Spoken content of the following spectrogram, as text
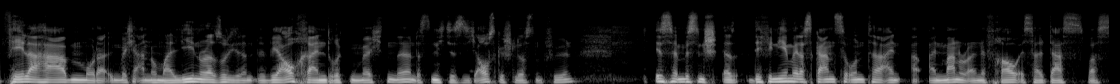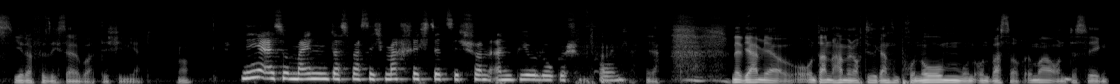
Fehler haben oder irgendwelche Anomalien oder so, die dann wir auch reindrücken möchten, ne? und das nicht, dass sie sich ausgeschlossen fühlen, ist es ein bisschen, also definieren wir das Ganze unter ein, ein Mann oder eine Frau, ist halt das, was jeder für sich selber definiert. Nee, also mein, das, was ich mache, richtet sich schon an biologische Frauen. ja. Ne, wir haben ja, und dann haben wir noch diese ganzen Pronomen und, und was auch immer und deswegen.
